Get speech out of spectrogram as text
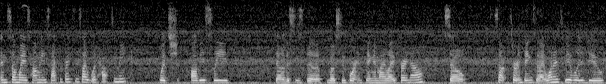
in some ways how many sacrifices I would have to make, which obviously, you know, this is the most important thing in my life right now. So, cer- certain things that I wanted to be able to do,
